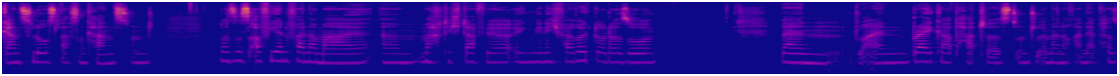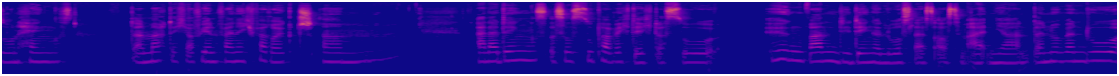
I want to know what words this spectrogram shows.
ganz loslassen kannst. Und das ist auf jeden Fall normal. Ähm, mach dich dafür irgendwie nicht verrückt oder so. Wenn du einen Breakup hattest und du immer noch an der Person hängst, dann mach dich auf jeden Fall nicht verrückt. Ähm, allerdings ist es super wichtig, dass du irgendwann die Dinge loslässt aus dem alten Jahr. Denn nur wenn du,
